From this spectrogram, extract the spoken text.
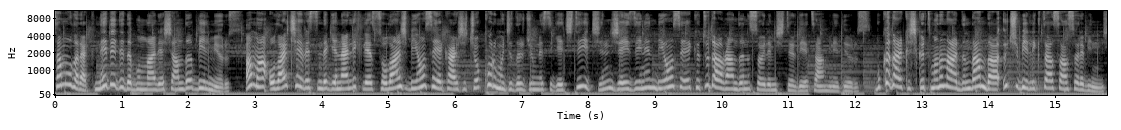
Tam olarak ne dedi de bunlar yaşandı bilmiyoruz. Ama olay çevresinde genellikle Solange Beyoncé'ye karşı çok korumacıdır cümlesi geçtiği için Jay-Z'nin Beyoncé'ye kötü davrandığını söylemiştir diye tahmin ediyoruz. Bu kadar kışkırtmanın ardından da üçü birlikte asansöre binmiş.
